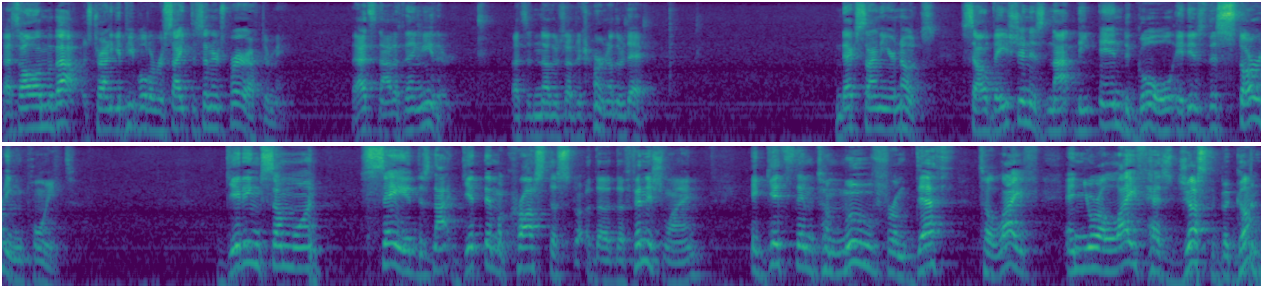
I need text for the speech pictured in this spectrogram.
That's all I'm about, is trying to get people to recite the sinner's prayer after me. That's not a thing either. That's another subject for another day. Next sign of your notes. Salvation is not the end goal, it is the starting point. Getting someone saved does not get them across the, the, the finish line, it gets them to move from death to life, and your life has just begun.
